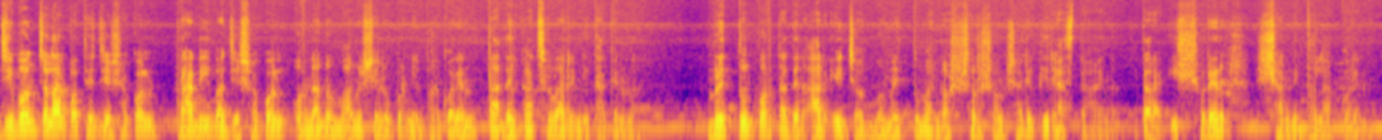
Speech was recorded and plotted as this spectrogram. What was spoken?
জীবন চলার পথে যে সকল প্রাণী বা যে সকল অন্যান্য মানুষের উপর নির্ভর করেন, তাদের কাছেও আর ঋণী থাকেন না। মৃত্যুর পর তাদের আর এই জন্ম মৃত্যুময় নশ্বর সংসারে ফিরে আসতে হয় না। তারা ঈশ্বরের সান্নিধ্য লাভ করেন।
